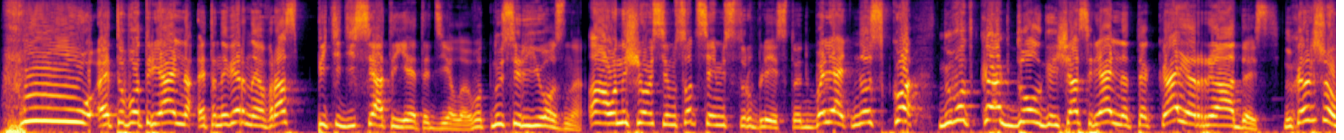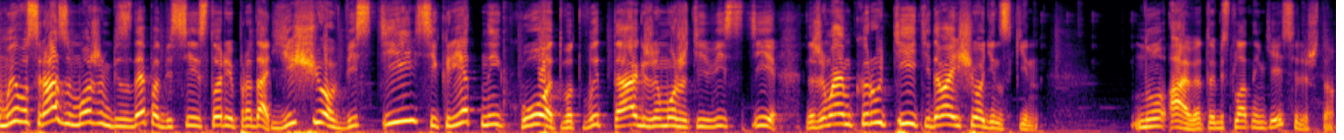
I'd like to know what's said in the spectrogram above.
Фу, это вот реально, это, наверное, в раз 50 я это делаю. Вот, ну серьезно. А, он еще 870 рублей стоит. Блять, ну сколько... Ну вот как долго? И сейчас реально такая радость. Ну хорошо, мы его сразу можем без депа, без всей истории продать. Еще ввести секретный код. Вот вы также можете ввести. Нажимаем крутить. И давай еще один скин. Ну, а, это бесплатный кейс или что?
